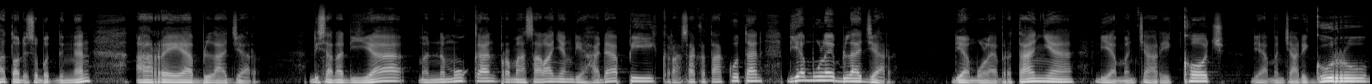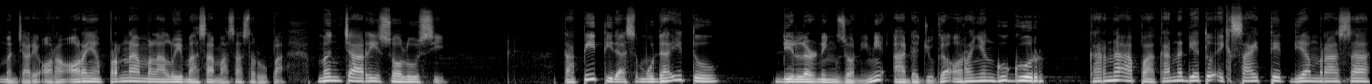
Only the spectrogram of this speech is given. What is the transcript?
atau disebut dengan area belajar. Di sana dia menemukan permasalahan yang dihadapi, kerasa ketakutan, dia mulai belajar. Dia mulai bertanya, dia mencari coach, dia mencari guru, mencari orang-orang yang pernah melalui masa-masa serupa, mencari solusi. Tapi tidak semudah itu. Di learning zone ini ada juga orang yang gugur karena apa? Karena dia tuh excited, dia merasa,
